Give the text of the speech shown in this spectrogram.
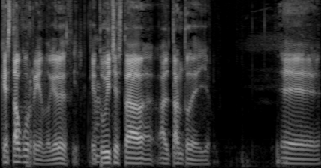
que está ocurriendo, quiero decir, que Twitch está al tanto de ello. Eh,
